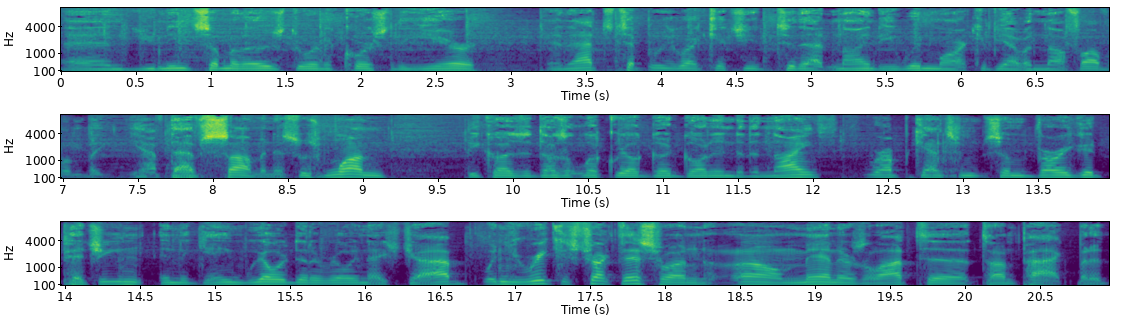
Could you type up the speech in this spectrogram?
And you need some of those during the course of the year. And that's typically what gets you to that 90 win mark if you have enough of them. But you have to have some. And this was one because it doesn't look real good going into the ninth we're up against some, some very good pitching in the game. Wheeler did a really nice job. When you reconstruct this one, oh man, there's a lot to, to unpack. But a,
